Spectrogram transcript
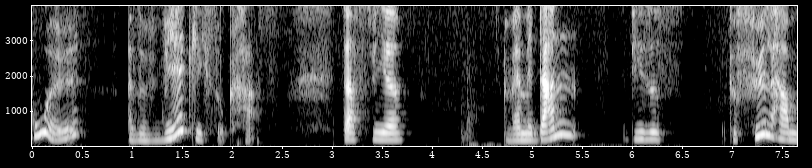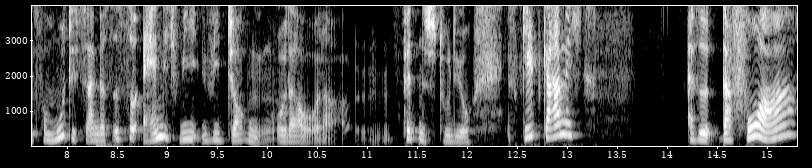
cool, also wirklich so krass, dass wir, wenn wir dann dieses Gefühl haben vom Mutigsein, das ist so ähnlich wie, wie Joggen oder, oder Fitnessstudio. Es geht gar nicht, also davor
